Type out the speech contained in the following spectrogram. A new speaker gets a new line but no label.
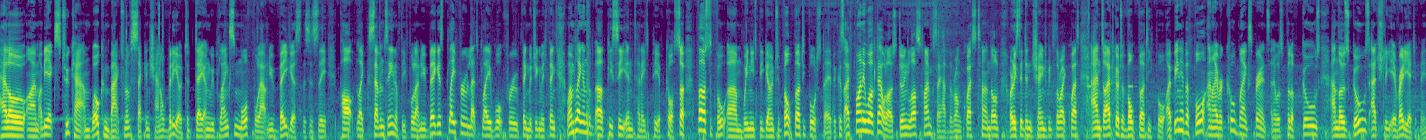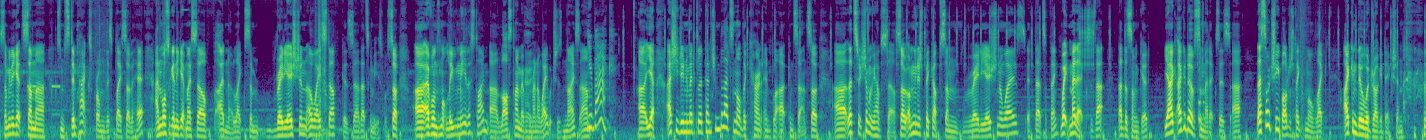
Hello, I'm IBX2Cat and welcome back to another second channel video. Today I'm going to be playing some more Fallout New Vegas. This is the part like 17 of the Fallout New Vegas playthrough, let's play, walkthrough, thing thingamajigamy thing. Well, I'm playing on the uh, PC in 1080p of course. So first of all, um, we need to be going to Vault 34 today because I finally worked out what I was doing last time because I had the wrong quest turned on, or at least it didn't change me to the right quest, and I have to go to Vault 34. I've been here before and I recalled my experience and it was full of ghouls and those ghouls actually irradiated me. So I'm going to get some, uh, some stimpaks from this place over here. And I'm also going to get myself, I don't know, like some radiation away stuff, because uh, that's going to be useful. So, uh, everyone's not leaving me this time. Uh, last time, everyone ran away, which is nice.
Um, You're back.
Uh, yeah, I actually do need medical attention, but that's not the current uh, concern. So, uh, let's show me what we have for sale. So, I'm gonna just pick up some radiation aways, if that's a thing. Wait, Med-X, is that, that does something good. Yeah, I, I could do with some Med-X, is, uh, they're so cheap, I'll just take them all. Like, I can deal with drug addiction.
